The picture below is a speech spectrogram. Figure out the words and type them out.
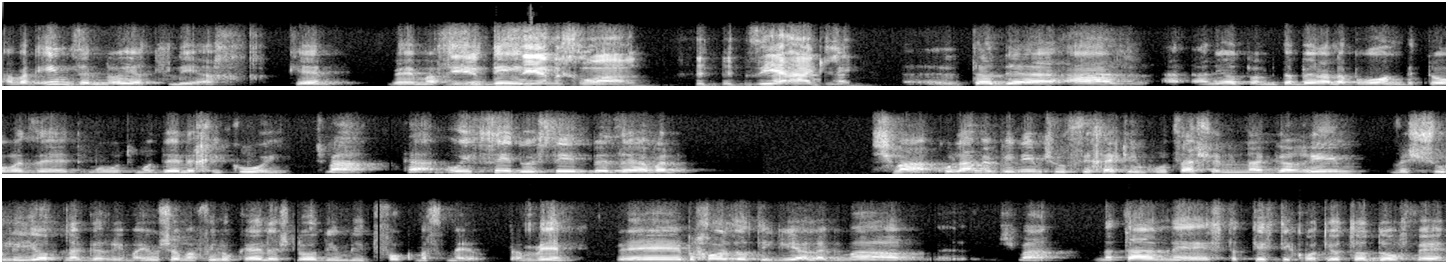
אבל אם זה לא יצליח, כן, והם מפסידים... זה יהיה מכוער, זה יהיה אגלי. אתה יודע, אז אני עוד פעם מדבר על הברון בתור איזה דמות, מודל לחיקוי. תשמע, כן, הוא הפסיד, הוא הפסיד בזה, אבל... תשמע, כולם מבינים שהוא שיחק עם קבוצה של נגרים ושוליות נגרים. היו שם אפילו כאלה שלא יודעים לדפוק מסמר, אתה מבין? ובכל זאת הגיע לגמר, שמע, נתן uh, סטטיסטיקות יוצאות דופן,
